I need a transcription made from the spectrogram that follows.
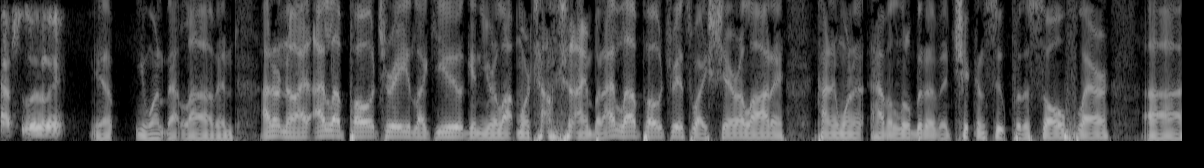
Absolutely. Yep you want that love. And I don't know. I, I, love poetry like you. Again, you're a lot more talented than I am, but I love poetry. That's why I share a lot. I kind of want to have a little bit of a chicken soup for the soul flair. Uh,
